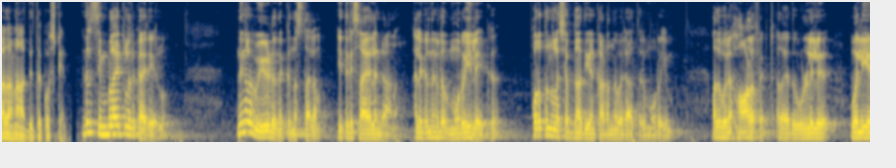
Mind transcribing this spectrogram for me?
അതാണ് ആദ്യത്തെ ക്വസ്റ്റ്യൻ ഇതിൽ സിമ്പിളായിട്ടുള്ളൊരു കാര്യമേ ഉള്ളൂ. നിങ്ങളുടെ വീട് നിൽക്കുന്ന സ്ഥലം ഇത്തിരി സൈലന്റ് ആണ്. അല്ലെങ്കിൽ നിങ്ങളുടെ മുറിയിലേക്ക് പുറത്തുനിന്നുള്ള ശബ്ദം അധികം കടന്നു വരാത്തൊരു മുറിയും അതുപോലെ ഹാൾ എഫക്റ്റ് അതായത് ഉള്ളിൽ വലിയ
